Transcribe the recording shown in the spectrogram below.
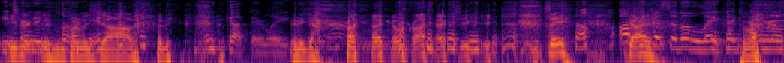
eternity front of his job and he, And he got there late. and he got right, right gee. see guy- I'm just a little late. I got a little,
